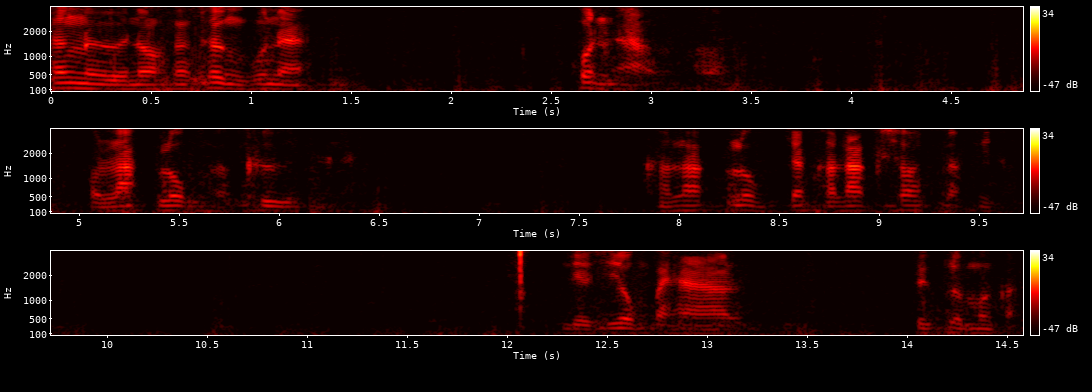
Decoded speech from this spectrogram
ทั้งเนือนองทั้งเทิงพุ่นน่ะคนเอาเขาเขาลักลงกับคืนเขาลักลงจะเขาลักซอดแบบพี่น้อง เดี๋ยวจะลงไปหาตึกลงมาก่อน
